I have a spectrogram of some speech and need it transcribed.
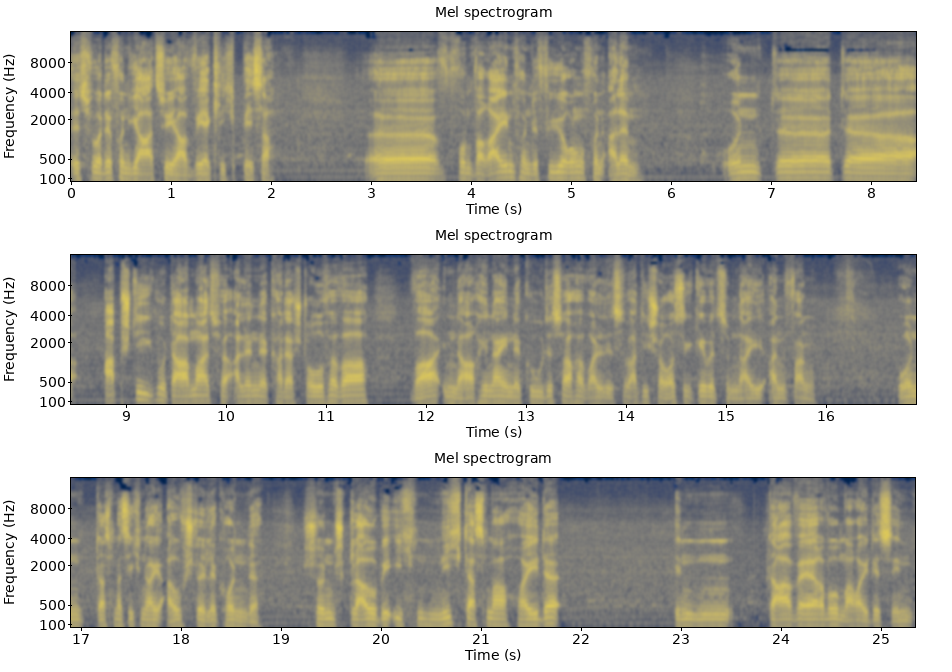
es wurde von Jahr zu Jahr wirklich besser. Äh, vom Verein, von der Führung, von allem. Und äh, der Abstieg, wo damals für alle eine Katastrophe war, war im Nachhinein eine gute Sache, weil es war die Chance gegeben zum Neuanfang und dass man sich neu aufstellen konnte. Schon glaube ich nicht, dass man heute in, da wäre, wo wir heute sind.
